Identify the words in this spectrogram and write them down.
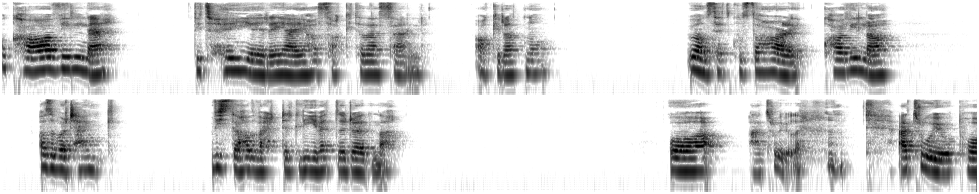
Og hva ville ditt høyere jeg har sagt til deg selv akkurat nå. Uansett hvordan du har det, hva ville Altså, bare tenk hvis det hadde vært et liv etter døden, da. Og jeg tror jo det. Jeg tror jo på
